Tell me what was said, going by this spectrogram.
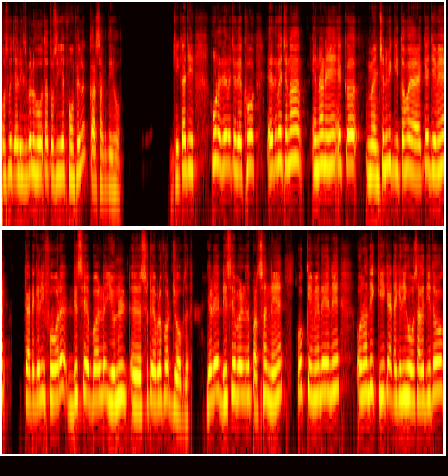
ਉਸ ਵਿੱਚ ਐਲੀਜੀਬਲ ਹੋ ਤਾਂ ਤੁਸੀਂ ਇਹ ਫਾਰਮ ਫਿਲ ਕਰ ਸਕਦੇ ਹੋ। ਠੀਕ ਆ ਜੀ? ਹੁਣ ਇਹਦੇ ਵਿੱਚ ਦੇਖੋ, ਇਹਦੇ ਵਿੱਚ ਨਾ ਇਹਨਾਂ ਨੇ ਇੱਕ ਮੈਂਸ਼ਨ ਵੀ ਕੀਤਾ ਹੋਇਆ ਹੈ ਕਿ ਜਿਵੇਂ category 4 disabled unit suitable for jobs ਜਿਹੜੇ ਡਿਸੇਬਲਡ ਪਰਸਨ ਨੇ, ਉਹ ਕਿਵੇਂ ਦੇ ਨੇ, ਉਹਨਾਂ ਦੀ ਕੀ ਕੈਟਾਗਰੀ ਹੋ ਸਕਦੀ ਹੈ ਤੇ ਉਹ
